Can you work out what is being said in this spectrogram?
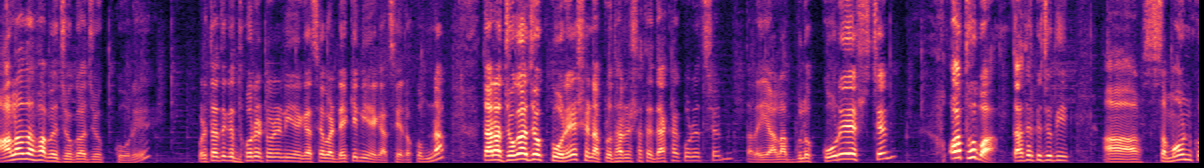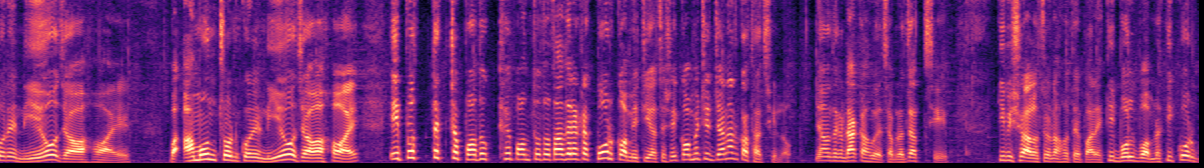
আলাদাভাবে যোগাযোগ করে মানে তাদেরকে ধরে টরে নিয়ে গেছে বা ডেকে নিয়ে গেছে, এরকম না। তারা যোগাযোগ করে সেনা প্রধানের সাথে দেখা করেছেন, তারা এই আলাপগুলো করে এসছেন। অথবা তাদেরকে যদি সমন করে নিয়েও যাওয়া হয় বা আমন্ত্রণ করে নিয়েও যাওয়া হয়, এই প্রত্যেকটা পদক্ষেপ অন্তত তাদের একটা কোর কমিটি আছে। সেই কমিটির জানার কথা ছিল যে আমাদেরকে ডাকা হয়েছে, আমরা যাচ্ছি। কি বিষয়ে আলোচনা হতে পারে, কি বলব আমরা, কি করব?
